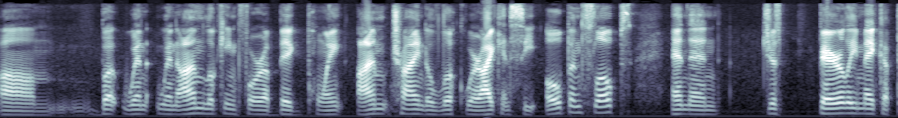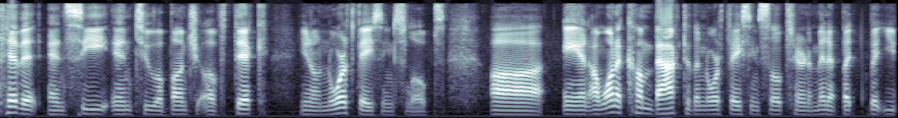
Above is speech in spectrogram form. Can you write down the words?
Um, but when when I'm looking for a big point, I'm trying to look where I can see open slopes and then just barely make a pivot and see into a bunch of thick, you know, north-facing slopes. Uh, and I want to come back to the north-facing slopes here in a minute, but but you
